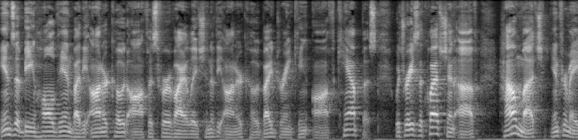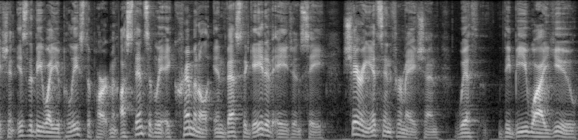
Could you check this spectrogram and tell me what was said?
ends up being hauled in by the Honor Code office for a violation of the Honor Code by drinking off campus, which raised the question of how much information is the BYU Police Department, ostensibly a criminal investigative agency, sharing its information with the BYU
